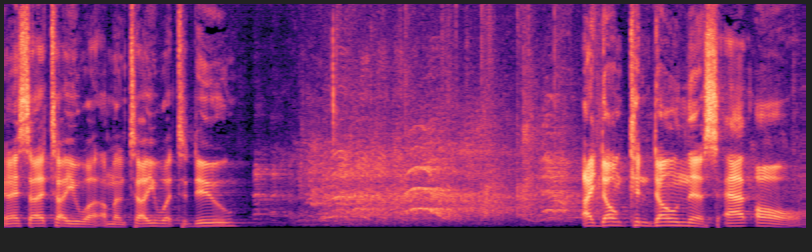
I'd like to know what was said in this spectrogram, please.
And I said, "I tell you what. I'm going to tell you what to do." I don't condone this at all.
